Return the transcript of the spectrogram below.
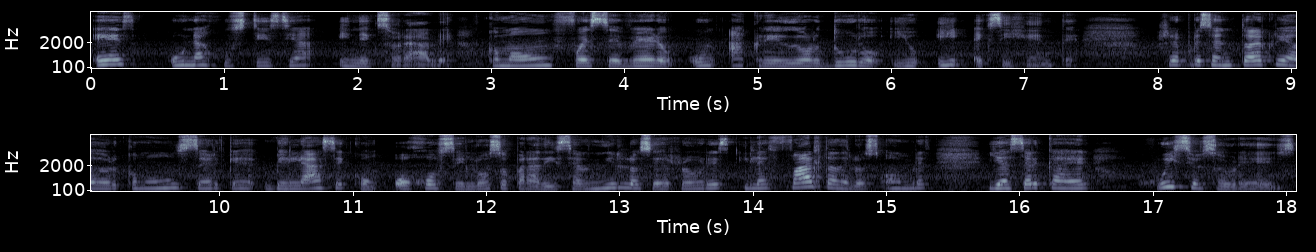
es una justicia inexorable, como un juez severo, un acreedor duro y, exigente. Representó al Creador como un ser que velase con ojo celoso para discernir los errores y las faltas de los hombres y hacer caer juicio sobre ellos.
